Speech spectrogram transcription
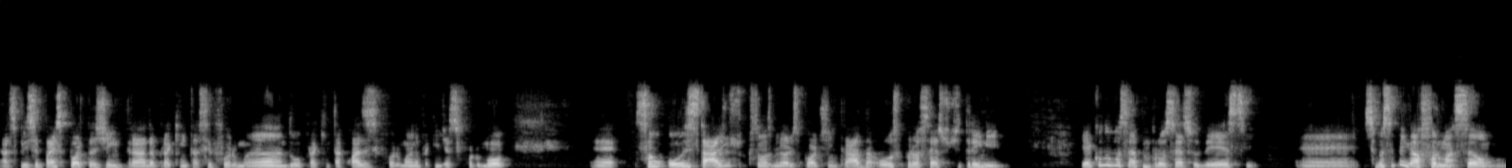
as principais portas de entrada para quem está se formando ou para quem está quase se formando, para quem já se formou, é, são os estágios, que são as melhores portas de entrada, ou os processos de trainee. E aí, quando você vai para um processo desse, é, se você pegar a formação,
